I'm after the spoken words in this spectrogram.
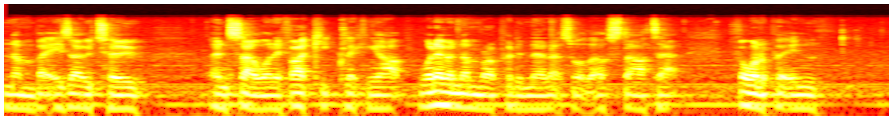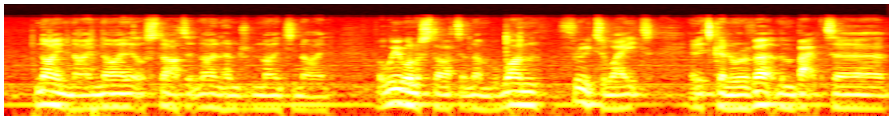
number is 02 and so on. If I keep clicking up whatever number I put in there that's what they'll start at. If I want to put in 999 it'll start at 999 but we want to start at number 1 through to 8 and it's going to revert them back to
